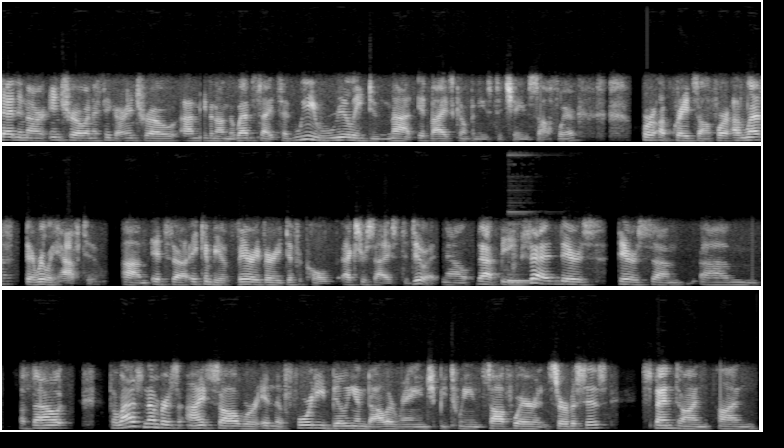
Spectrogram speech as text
said in our intro, and I think our intro um, even on the website said we really do not advise companies to change software or upgrade software unless they really have to. Um, it's uh, it can be a very very difficult exercise to do it. Now that being said, there's there's um, um, about the last numbers I saw were in the forty billion dollar range between software and services spent on on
